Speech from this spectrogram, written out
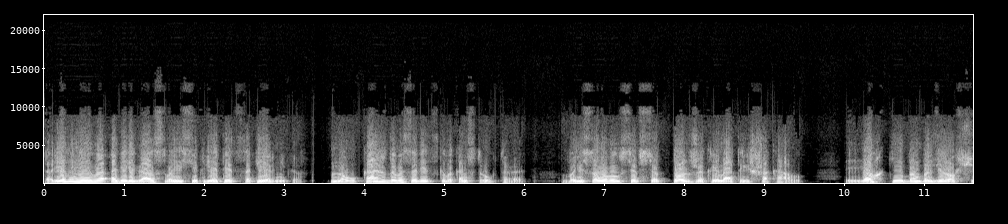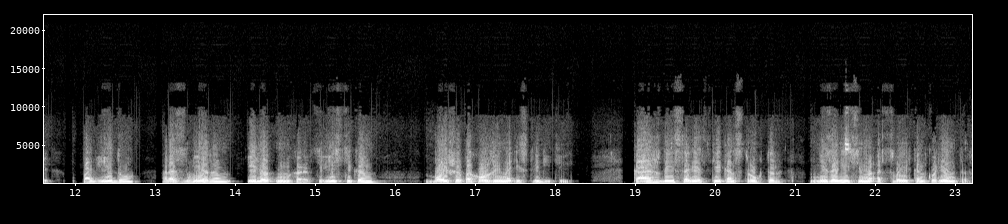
ревниво оберегал свои секреты от соперников, но у каждого советского конструктора вырисовывался все тот же крылатый шакал, легкий бомбардировщик, по виду, размерам и летным характеристикам, больше похожий на истребитель. Каждый советский конструктор, независимо от своих конкурентов,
